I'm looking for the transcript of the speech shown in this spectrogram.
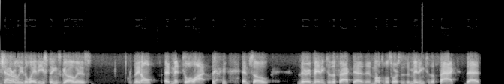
Generally, the way these things go is they don't admit to a lot, and so they're admitting to the fact that, multiple sources admitting to the fact that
